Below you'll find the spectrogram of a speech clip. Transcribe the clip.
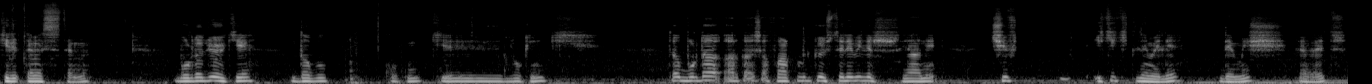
Kilitleme sistemi. Burada diyor ki double locking. Tabi burada arkadaşlar farklılık gösterebilir. Yani çift iki kitlemeli demiş. Evet.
